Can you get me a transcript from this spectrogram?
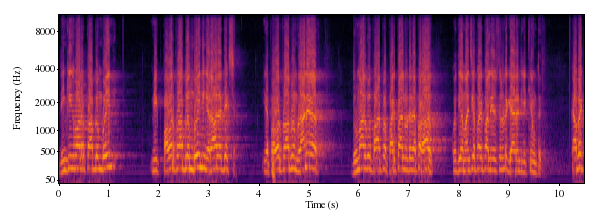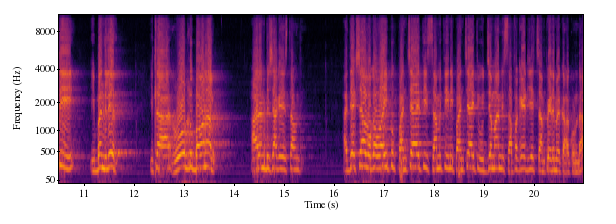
డ్రింకింగ్ వాటర్ ప్రాబ్లం పోయింది. మీకు పవర్ ప్రాబ్లం పోయింది ఇంకా రాదు అధ్యక్ష. ఇక పవర్ ప్రాబ్లం రానే రాదు. దుర్మార్గులు పరిపాలన ఉంటుంది తప్ప రాదు. కొద్దిగా మంచిగా పరిపాలన చేస్తుంటే గ్యారంటీ ఇట్లే ఉంటుంది. కాబట్టి ఇబ్బంది లేదు. ఇట్లా రోడ్లు భవనాలు ఆర్ఎన్బి శాఖ చేస్తూ ఉంది. అధ్యక్ష ఒకవైపు పంచాయతీ సమితిని పంచాయతీ ఉద్యమాన్ని సఫకేట్ చేసి చంపేయడమే కాకుండా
